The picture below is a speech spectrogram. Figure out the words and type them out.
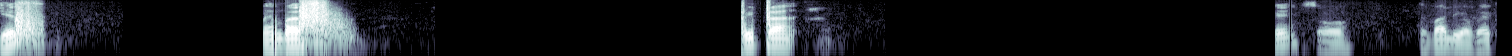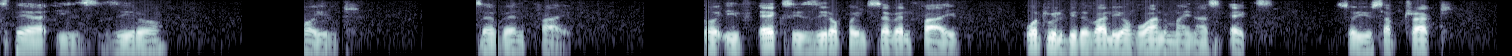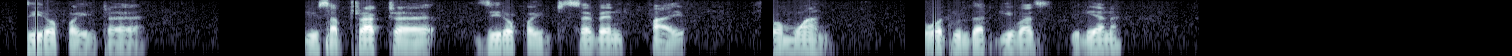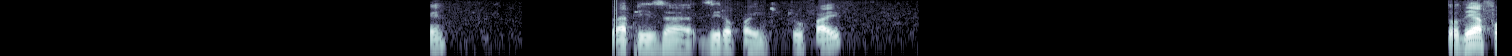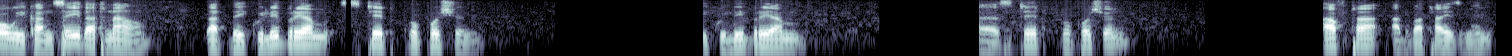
Yes? Members? Rita? Okay, so the value of x there is 0 0.75. So if x is 0.75, what will be the value of 1 minus x? So you subtract 0. Uh, you subtract uh, 0.75 from 1. What will that give us, Juliana? Okay. That is uh, 0.25. So therefore, we can say that now that the equilibrium state proportion, equilibrium uh, state proportion after advertisement,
